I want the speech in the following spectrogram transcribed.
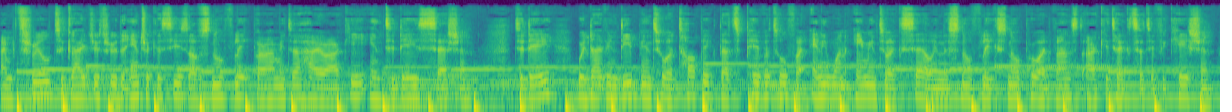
I'm thrilled to guide you through the intricacies of Snowflake parameter hierarchy in today's session. Today, we're diving deep into a topic that's pivotal for anyone aiming to excel in the Snowflake SnowPro Advanced Architect certification.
